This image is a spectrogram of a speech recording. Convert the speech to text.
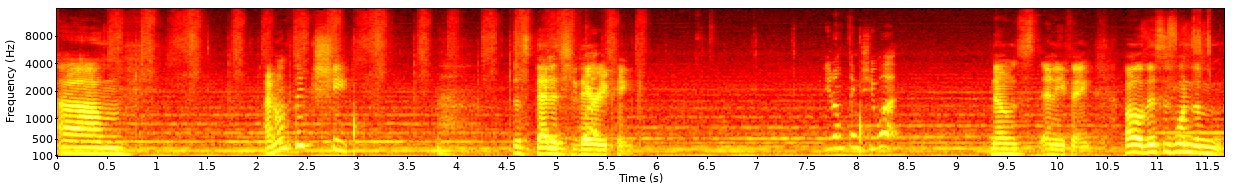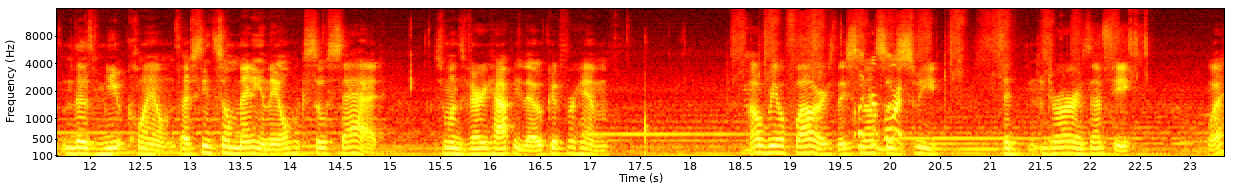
Um, I don't think she. This bed is very pink. You don't think she what? Knows anything? Oh, this is one of the, those mute clowns. I've seen so many, and they all look so sad. Someone's very happy though. Good for him. Oh, hmm. real flowers. They smell so board. sweet. The drawer is empty. What?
